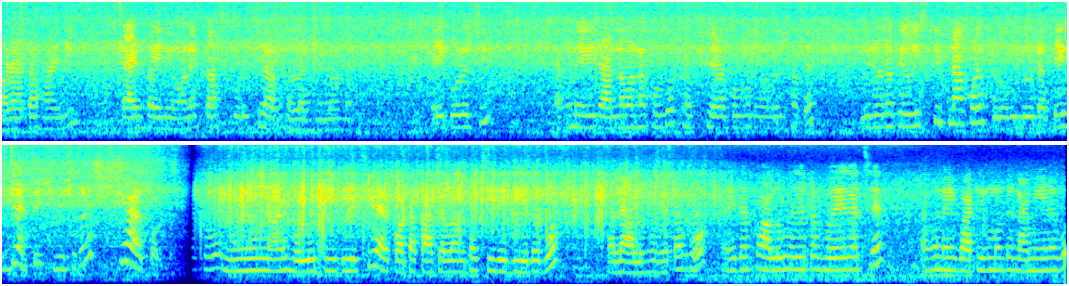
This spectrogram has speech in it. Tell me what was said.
ভরাটা হয়নি। টাইম পাইনি, অনেক কাজ করেছি, আর ভালো লাগছিল না। এই করেছি। এখন এই রান্না বান্না করব, সব শেয়ার করব তোমাদের সাথে। ভিডিওটা কেউ স্কিপ না করে পুরো ভিডিওটা দেখবে আর বেশি বেশি করে শেয়ার করবে। তো নুন আর হলুদ দিয়ে দিয়েছি আর কটা কাঁচা লঙ্কা চিড়ে দিয়ে দেবো। তাহলে আলু ভাজাটা হোক। এই দেখো, আলু ভাজাটা হয়ে গেছে। এখন এই বাটির মধ্যে নামিয়ে নেব।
